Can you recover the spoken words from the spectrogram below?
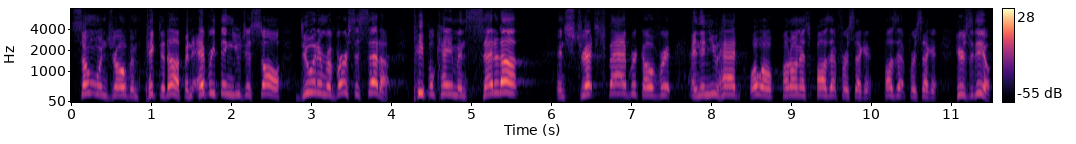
someone drove and picked it up, and everything you just saw, do it in reverse is set up. People came and set it up and stretched fabric over it, and then you had, whoa, whoa, hold on, let's pause that for a second. Pause that for a second. Here's the deal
